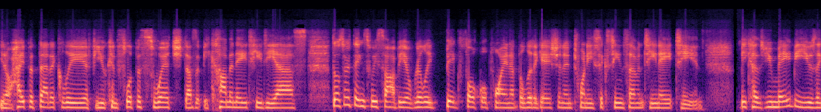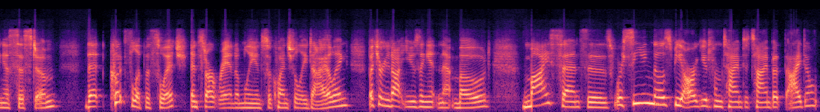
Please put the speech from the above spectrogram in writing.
you know hypothetically if you can flip a switch does it become an ATDS those are things we saw be a really big focal point of the litigation in 2016 17 18 because you may be using a system that could flip a switch and start randomly and sequentially dialing but you're not using it in that mode. My sense is we're seeing those be argued from time to time but I don't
